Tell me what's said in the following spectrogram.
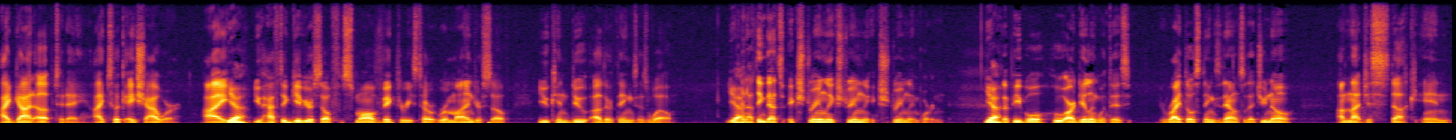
I got up today, I took a shower. I Yeah. you have to give yourself small victories to remind yourself you can do other things as well. yeah And I think that's extremely extremely extremely important yeah the people who are dealing with this write those things down so that you know I'm not just stuck in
